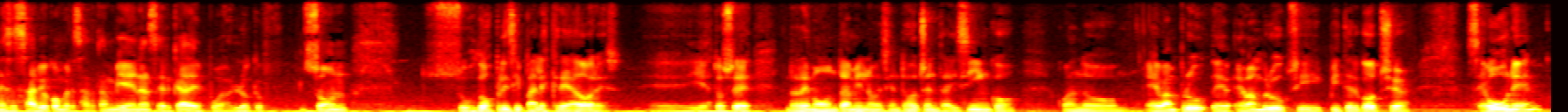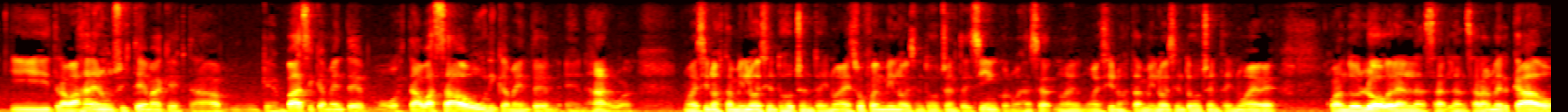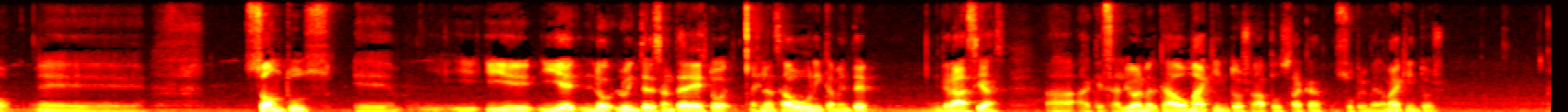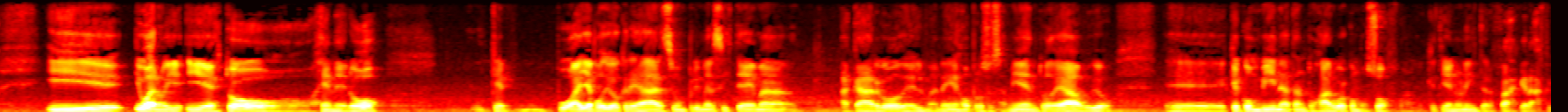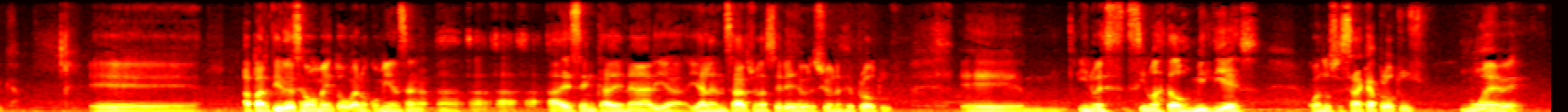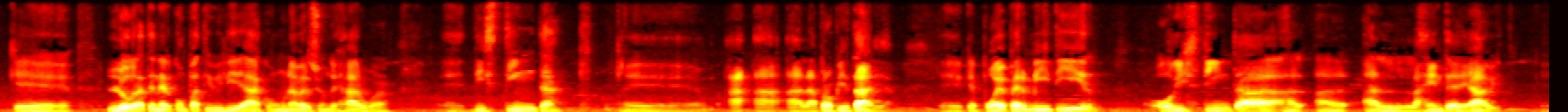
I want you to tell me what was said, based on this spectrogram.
necesario conversar también acerca de pues, lo que son sus dos principales creadores. Eh, y esto se remonta a 1985, cuando Evan, eh, Evan Brooks y Peter Gotcher se unen y trabajan en un sistema que, está, que es básicamente o está basado únicamente en, hardware. No es sino hasta 1989, eso fue en 1985, no es, no es, sino hasta 1989 cuando logran lanzar, al mercado eh, Sontools. Eh, y, y, lo, lo, interesante de esto es lanzado únicamente gracias a, que salió al mercado Macintosh, Apple saca su primera Macintosh. Y, bueno, y, esto generó que haya podido crearse un primer sistema a cargo del manejo, procesamiento de audio, eh, que combina tanto hardware como software, que tiene una interfaz gráfica. Eh, a partir de ese momento, bueno, comienzan a, a, desencadenar y, y a, lanzarse una serie de versiones de Pro Tools eh, y no es sino hasta 2010, cuando se saca Pro Tools 9, que logra tener compatibilidad con una versión de hardware eh, distinta eh, a, la propietaria, que puede permitir o distinta a, la gente de Avid.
